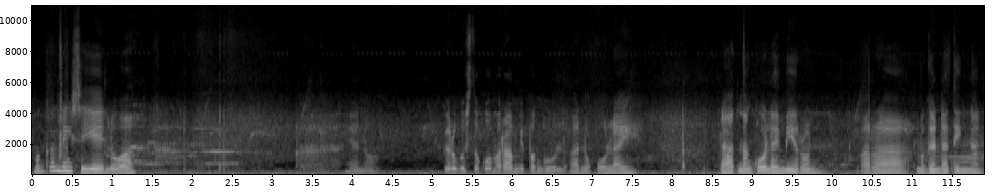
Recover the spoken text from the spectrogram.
Magaling si yellow ah. Ayan o. Pero gusto ko marami pang gul ano, kulay. Lahat ng kulay meron. Para maganda tingnan.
